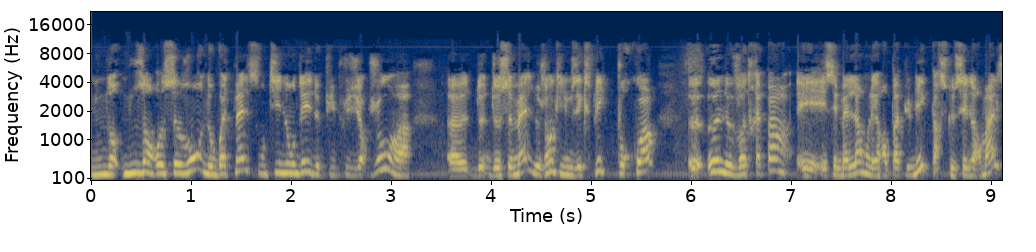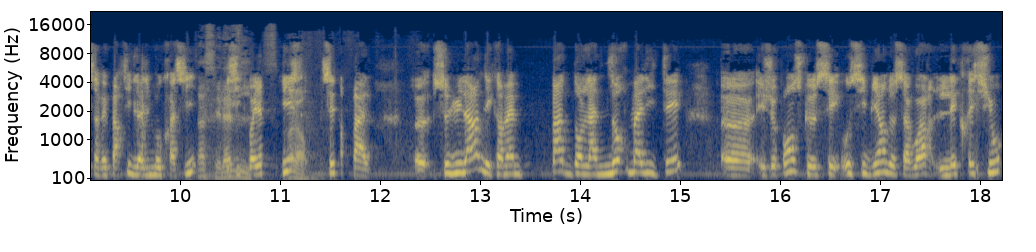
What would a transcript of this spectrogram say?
nous, en recevons. Nos boîtes mail sont inondées depuis plusieurs jours de, ce mail de gens qui nous expliquent pourquoi eux ne voteraient pas. Et, ces mails-là, on ne les rend pas publics parce que c'est normal, ça fait partie de la démocratie. les citoyens disent c'est normal. Celui-là n'est quand même pas dans la normalité. Euh, et je pense que c'est aussi bien de savoir les pressions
